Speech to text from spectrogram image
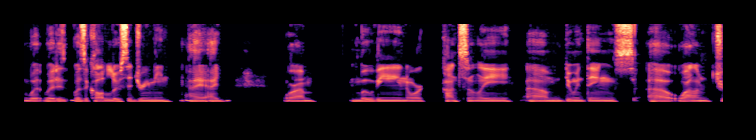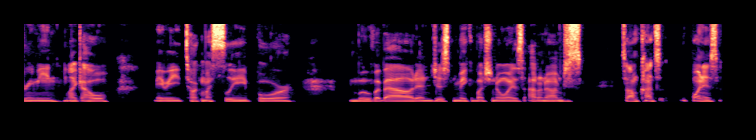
what what is was it called lucid dreaming I, I where i'm moving or constantly um, doing things uh, while i'm dreaming like i will maybe talk my sleep or move about and just make a bunch of noise i don't know i'm just so i'm constant the point is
